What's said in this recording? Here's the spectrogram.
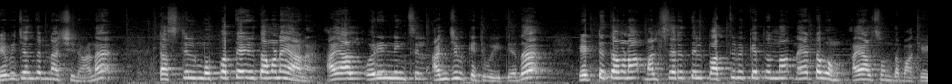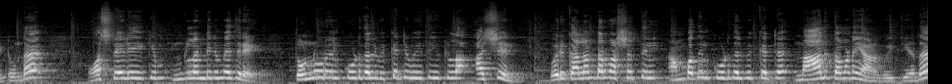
രവിചന്ദ്രൻ അശ്വിനാണ്. ടെസ്റ്റിൽ മുപ്പത്തേഴ് തവണയാണ് അയാൾ ഒരു ഇന്നിങ്സിൽ അഞ്ച് വിക്കറ്റ് വീഴ്ത്തിയത്. എട്ട് തവണ മത്സരത്തിൽ പത്ത് വിക്കറ്റ് എന്ന നേട്ടവും അയാൾ സ്വന്തമാക്കിയിട്ടുണ്ട്. ഓസ്ട്രേലിയയ്ക്കും ഇംഗ്ലണ്ടിനുമെതിരെ തൊണ്ണൂറിൽ കൂടുതൽ വിക്കറ്റ് വീഴ്ത്തിയിട്ടുള്ള അശ്വിൻ ഒരു കലണ്ടർ വർഷത്തിൽ അമ്പതിൽ കൂടുതൽ വിക്കറ്റ് നാല് തവണയാണ് വീഴ്ത്തിയത്.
